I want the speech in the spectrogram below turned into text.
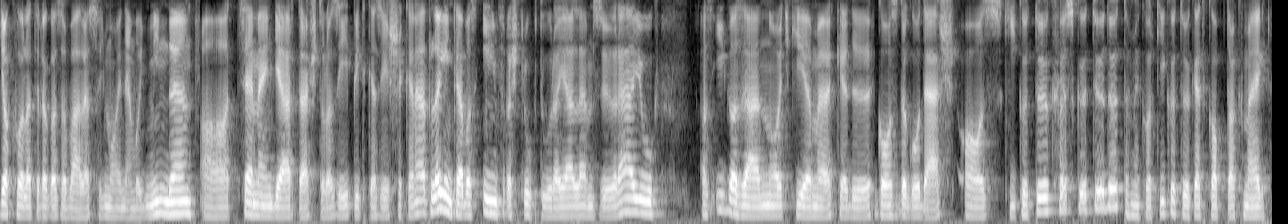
gyakorlatilag az a válasz, hogy majdnem, hogy minden, a cementgyártástól az építkezéseken, hát leginkább az infrastruktúra jellemző rá, rájuk. Az igazán nagy kiemelkedő gazdagodás az kikötőkhöz kötődött, amikor kikötőket kaptak meg,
